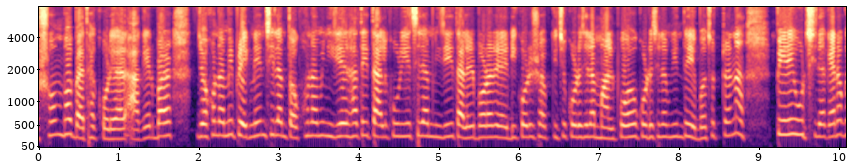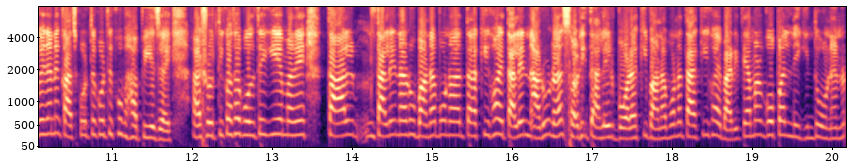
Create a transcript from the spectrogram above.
অসম্ভব ব্যথা করে। আর আগের বার যখন আমি প্রেগনেন্ট ছিলাম, তখন আমি নিজের হাতেই তাল কুড়িয়েছিলাম, নিজেই তালের বড়া রেডি করে সব কিছু করেছিলাম, মালপোয়াও করেছিলাম। কিন্তু এবছরটা না পেরে উঠছি না। কেন কে জানে কাজ করতে করতে খুব হাঁপিয়ে যায় আর সত্যি কথা বলতে গিয়ে মানে তাল তালের নাড়ু বানাবো না, তা কি হয়? তালের নাড়ু না সরি তালের বড়া কি বানাবো না, তা কি হয়? বাড়িতে আমার গোপাল নেই, কিন্তু অন্যান্য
